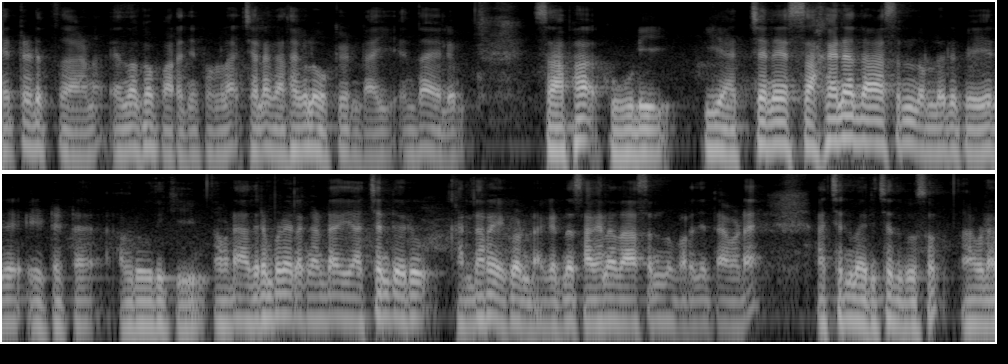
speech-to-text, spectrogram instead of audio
ഏറ്റെടുത്തതാണ് എന്നൊക്കെ പറഞ്ഞിട്ടുള്ള ചില കഥകളുമൊക്കെ ഉണ്ടായി. എന്തായാലും സഭ കൂടി ഈ അച്ഛനെ സഹനദാസൻ എന്നുള്ളൊരു പേര് ഇട്ടിട്ട് അവരോധിക്കുകയും അവിടെ അതിരമ്പുഴയിലും കണ്ട ഈ അച്ഛന്റെ ഒരു കല്ലറയൊക്കെ ഉണ്ടാക്കിയിട്ട് സഹനദാസൻ എന്ന് പറഞ്ഞിട്ട് അവിടെ അച്ഛൻ മരിച്ച ദിവസം അവിടെ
